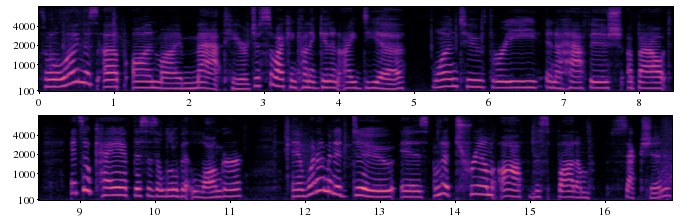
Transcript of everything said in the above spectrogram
So I'm going to line this up on my mat here just so I can kind of get an idea. One, two, three and a half-ish about. It's okay if this is a little bit longer and what I'm going to do is I'm going to trim off this bottom section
